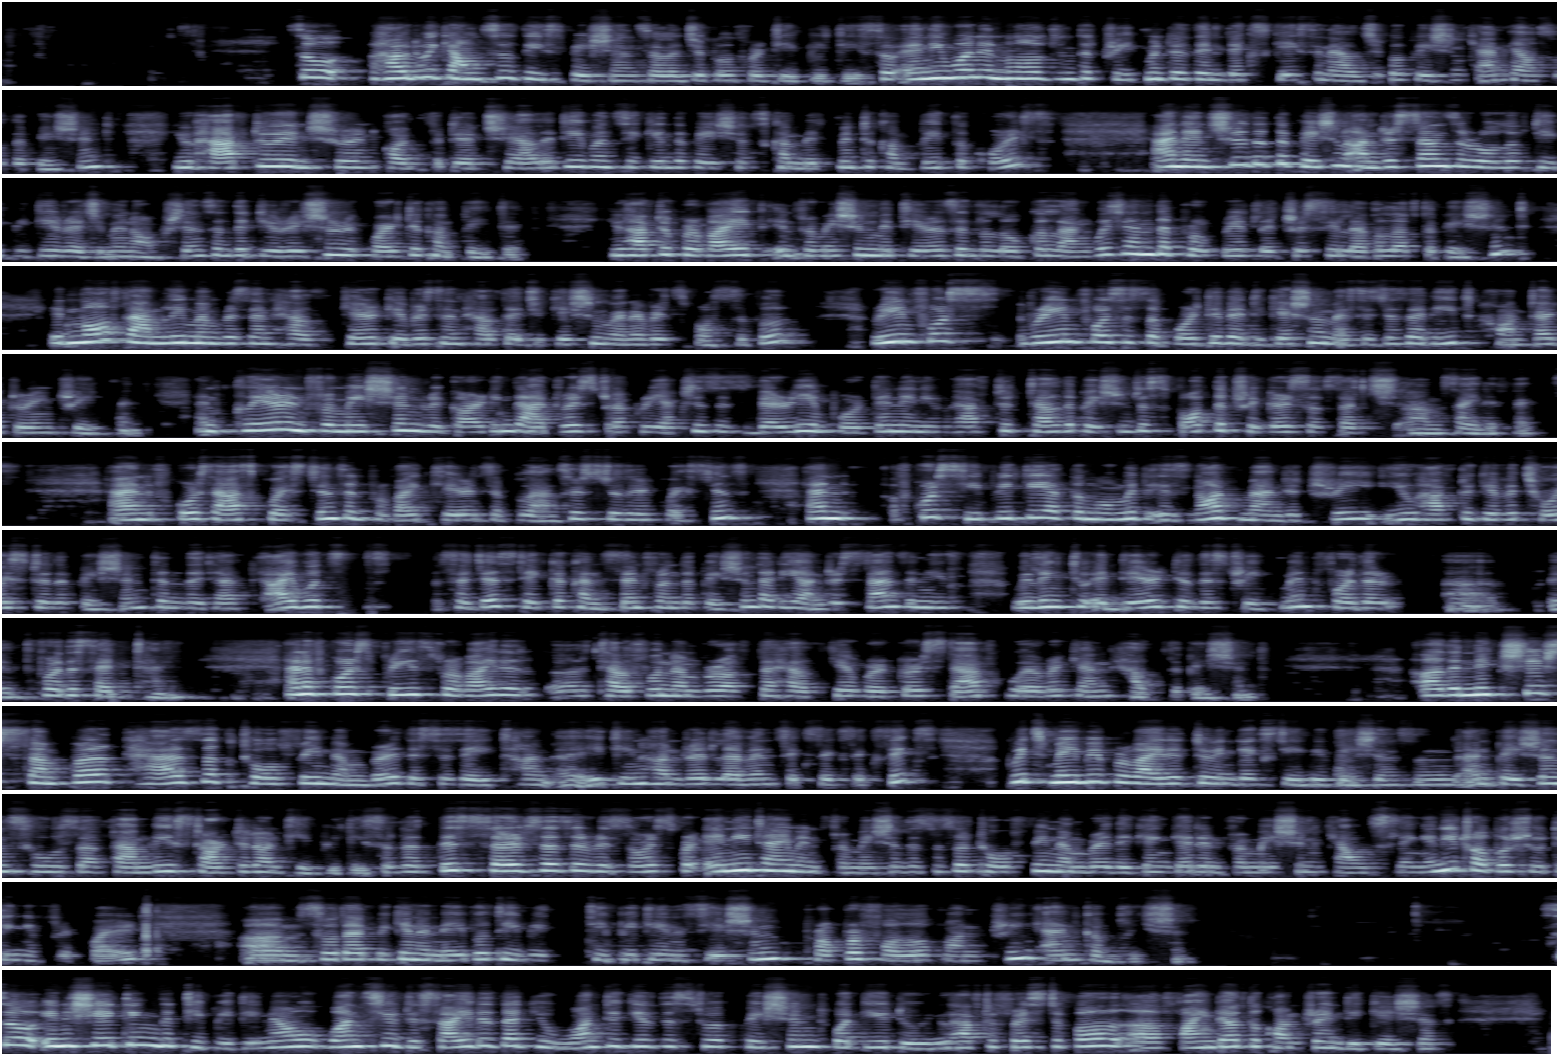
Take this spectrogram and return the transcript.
So how do we counsel these patients eligible for TPT? So anyone involved in the treatment of the index case and eligible patient can counsel the patient. You have to ensure confidentiality when seeking the patient's commitment to complete the course and ensure that the patient understands the role of TPT regimen options and the duration required to complete it. You have to provide information materials in the local language and the appropriate literacy level of the patient. Involve family members and health caregivers in health education whenever it's possible. Reinforce, reinforce supportive educational messages at each contact during treatment. And clear information regarding the adverse drug reactions is very important and you have to tell the patient to spot the triggers of such um, side effects. And of course, ask questions and provide clear and simple answers to their questions. And of course, CPT at the moment is not mandatory. You have to give a choice to the patient and they have, I would suggest take a consent from the patient that he understands and he's willing to adhere to this treatment for the uh, for the set time. And of course, please provide a, a, telephone number of the healthcare worker staff, whoever can help the patient. Uh, the Nikshay Sampark has a toll-free number. This is 1800 11 6666, which may be provided to index TB patients and, and patients whose uh, family started on TPT. So that this serves as a resource for any time information. This is a toll-free number. They can get information, counseling, any troubleshooting if required, um, so that we can enable TB, TPT initiation, proper follow-up monitoring, and completion. So initiating the TPT. Now, once you decided that you want to give this to a patient, what do you do? You have to first of all uh, find out the contraindications.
